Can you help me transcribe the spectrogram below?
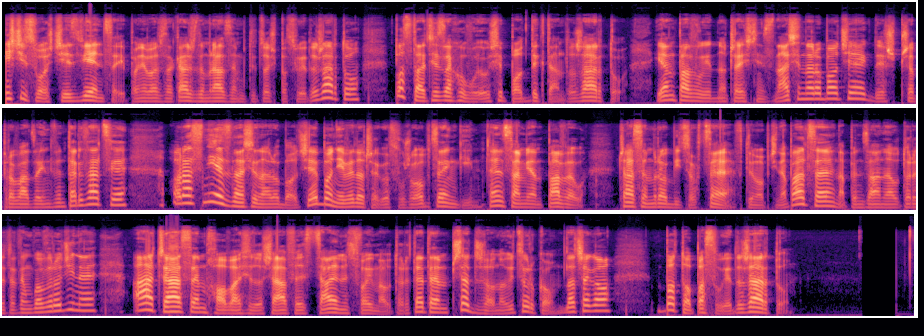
Nieścisłości jest więcej, ponieważ za każdym razem, gdy coś pasuje do żartu, postacie zachowują się pod dyktando żartu. Jan Paweł jednocześnie zna się na robocie, gdyż przeprowadza inwentaryzację, oraz nie zna się na robocie, bo nie wie do czego służą obcęgi. Ten sam Jan Paweł czasem robi co chce, w tym obcina palce, napędzany autorytetem głowy rodziny, a czasem chowa się do szafy z całym swoim autorytetem przed żoną i córką. Dlaczego? Bo to pasuje do żartu.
